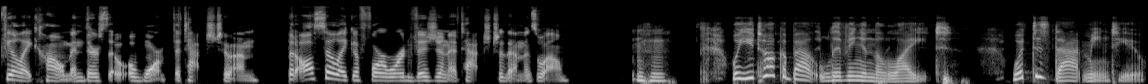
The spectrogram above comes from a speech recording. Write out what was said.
feel like home and there's a, a warmth attached to them, but also like a forward vision attached to them as well. Mm-hmm. Well, you talk about living in the light. What does that mean to you?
